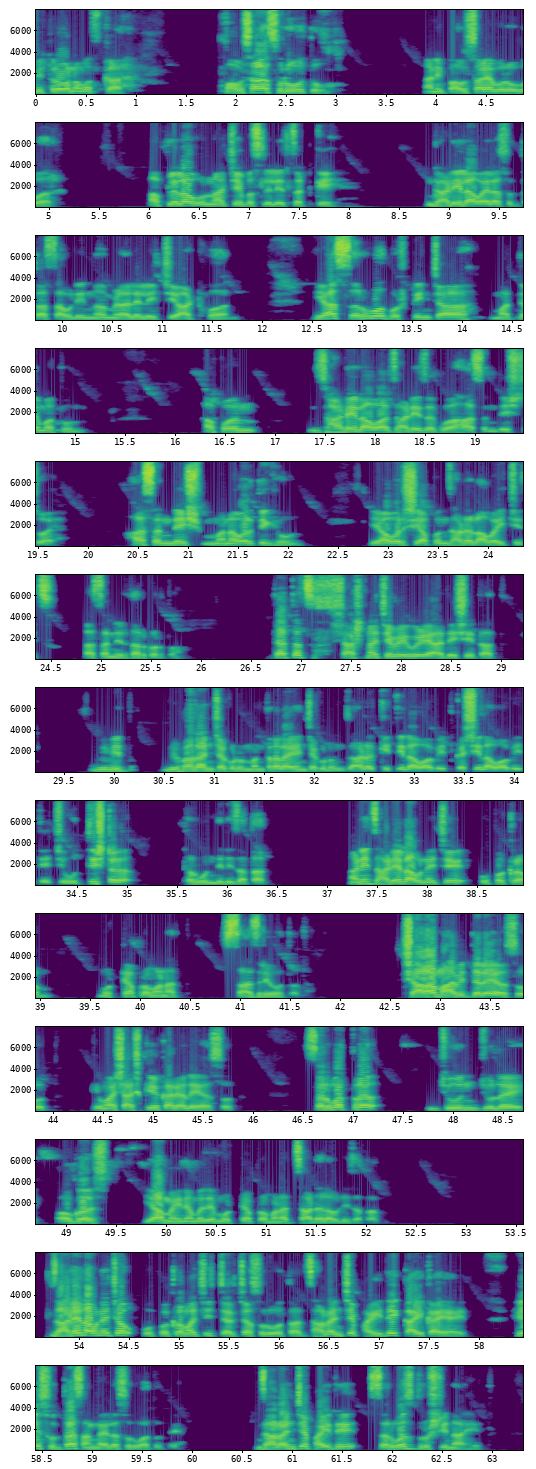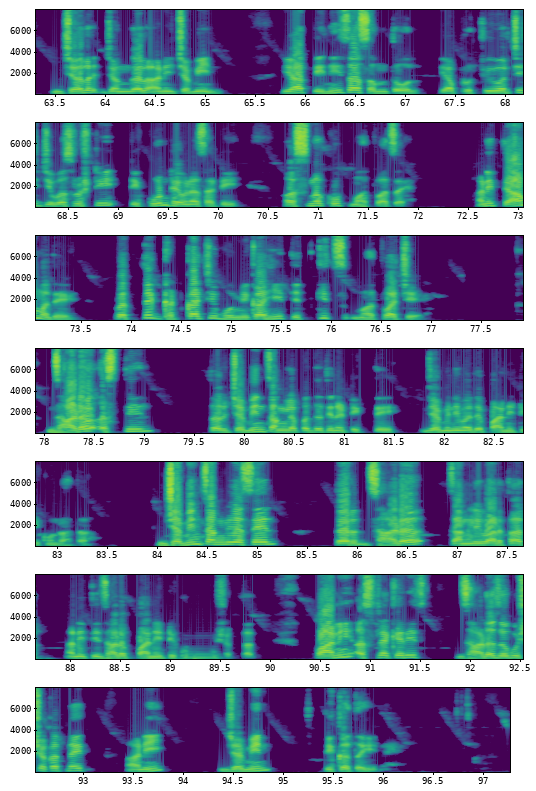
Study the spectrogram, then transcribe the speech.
मित्र नमस्कार. पावसाळा सुरू होतो आणि पावसाळ्याबरोबर आपल्याला उन्हाचे बसलेले चटके गाडी लावायला सुद्धा सावली न मिळालेलीची आठवण या सर्व गोष्टींच्या माध्यमातून आपण झाडे लावा झाडे जगवा हा संदेश जो आहे हा संदेश मनावरती घेऊन यावर्षी आपण झाडं लावायचीच असा निर्धार करतो. त्यातच शासनाचे वेगवेगळे आदेश येतात. विविध विभागांच्याकडून मंत्रालयांच्याकडून झाडं किती लावावीत कशी लावावीत याची उद्दिष्ट ठरवून दिली जातात. आणि झाडे लावण्याचे उपक्रम मोठ्या प्रमाणात साजरे होतात. शाळा महाविद्यालय असोत किंवा शासकीय कार्यालय असोत सर्वत्र जून जुलै ऑगस्ट या महिन्यामध्ये मोठ्या प्रमाणात झाडं लावली जातात. झाडे लावण्याच्या उपक्रमाची चर्चा सुरू होतात झाडांचे फायदे काय काय आहेत? हे सुद्धा सांगायला सुरुवात होते. झाडांचे फायदे सर्वच दृष्टीनं आहेत. जल जंगल आणि जमीन या तिन्हीचा समतोल या पृथ्वीवरची जीवसृष्टी टिकवून ठेवण्यासाठी असणं खूप महत्वाचं आहे. आणि त्यामध्ये प्रत्येक घटकाची भूमिका ही तितकीच महत्वाची आहे. झाडं असतील तर जमीन चांगल्या पद्धतीने टिकते जमिनीमध्ये पाणी टिकून राहतं. जमीन चांगली असेल तर झाडं चांगली वाढतात आणि ती झाडं पाणी टिकवू शकतात. पाणी असल्याखेरीज झाडं जगू शकत नाहीत आणि जमीन टिकतही नाही.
